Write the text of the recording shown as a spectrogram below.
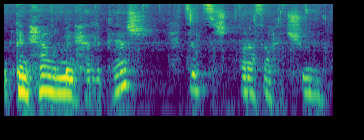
وكنحاول ما نحركهاش حتى تشد فراسها واحد شوية.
